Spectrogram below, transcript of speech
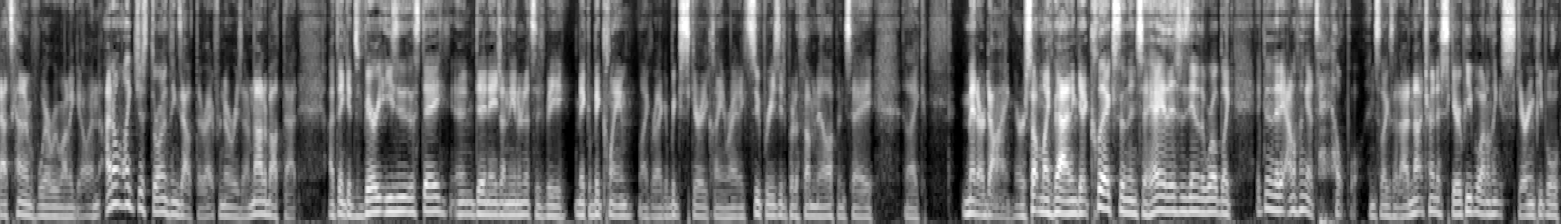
That's kind of where we want to go. And I don't like just throwing things out there, right, for no reason. I'm not about that. I think it's very easy this day and day and age on the internet to be make a big claim, like like a big scary claim, right? It's super easy to put a thumbnail up and say, like, men are dying or something like that and get clicks and then say, hey, this is the end of the world. Like at the end of the day, I don't think that's helpful. And so, like I said, I'm not trying to scare people. I don't think scaring people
